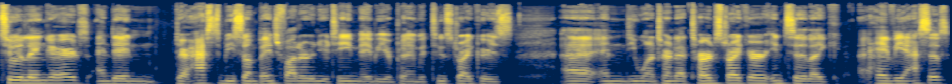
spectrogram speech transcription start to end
to a Lingard, and then there has to be some bench fodder in your team. Maybe you're playing with two strikers, uh, and you want to turn that third striker into like a heavy asset.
